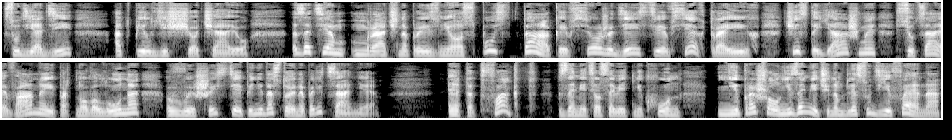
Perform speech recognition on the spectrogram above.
Судья Ди отпил еще чаю. Затем мрачно произнес «Пусть так, и все же действия всех троих, чисто Яшмы, Сюца Ивана и портного Луна, в высшей степени достойны порицания. Этот факт, — заметил советник Хун, — не прошел незамеченным для судьи Фэна,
